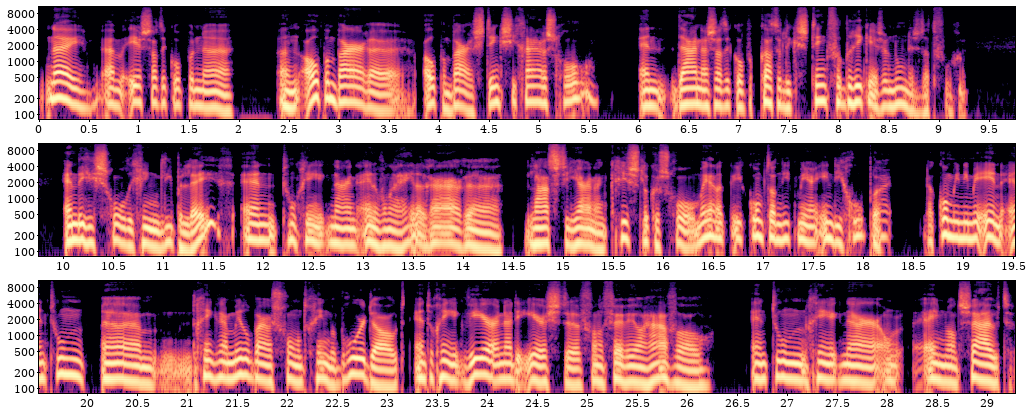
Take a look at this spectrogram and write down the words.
Nee, ehm, eerst zat ik op een, eh, een openbare, openbare stinksigarenschool. En daarna zat ik op een katholieke stinkfabriek. En zo noemden ze dat vroeger. En die school die ging liepen leeg. En toen ging ik naar een, een of andere hele rare... laatste jaar naar een christelijke school. Maar ja, je komt dan niet meer in die groepen. Nee. Daar kom je niet meer in. En toen ehm, ging ik naar middelbare school. En toen ging mijn broer dood. En toen ging ik weer naar de eerste van de VWO-HAVO. En toen ging ik naar Eemland-Zuid.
